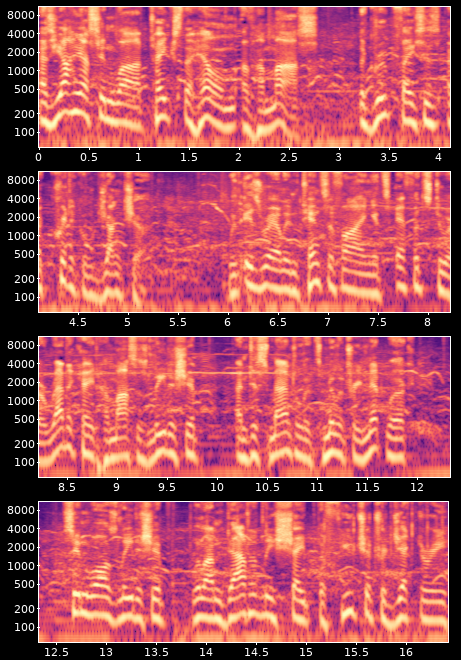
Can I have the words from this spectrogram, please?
As Yahya Sinwar takes the helm of Hamas, the group faces a critical juncture. With Israel intensifying its efforts to eradicate Hamas's leadership and dismantle its military network, Sinwar's leadership will undoubtedly shape the future trajectory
